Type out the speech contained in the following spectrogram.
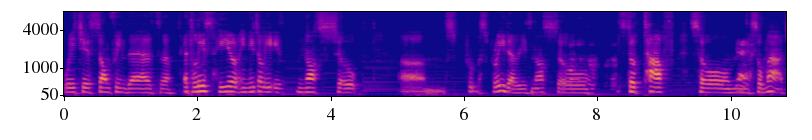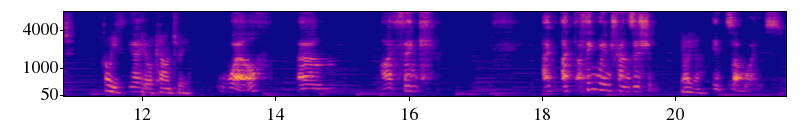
which is something that, uh, at least here in Italy, is not so um, sp- spread. It's not so so tough so yeah. so much. How is yeah, your country? Well, um, I think I, I, I, think we're in transition. Oh yeah. In some ways,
